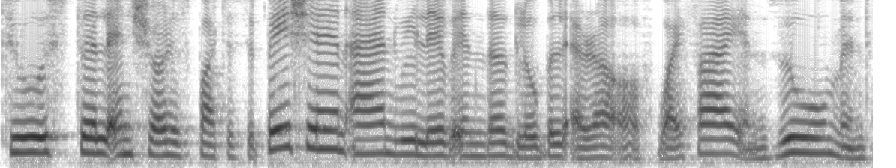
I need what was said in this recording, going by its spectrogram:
to still ensure his participation. And we live in the global era of Wi Fi and Zoom and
